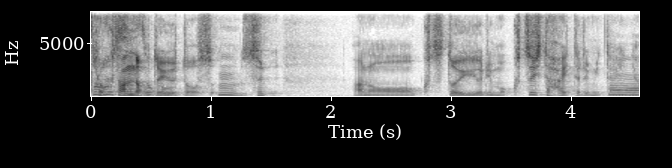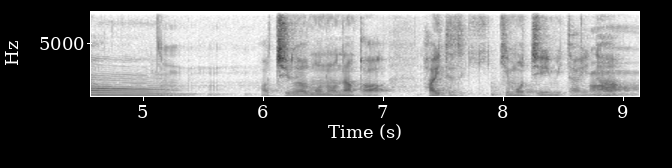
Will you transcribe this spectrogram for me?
極端なこと言うと、あのー靴というよりも靴下履いてるみたいな、あ違うものをなんか履いてて気持ちいいみたいなあ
